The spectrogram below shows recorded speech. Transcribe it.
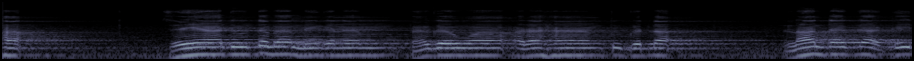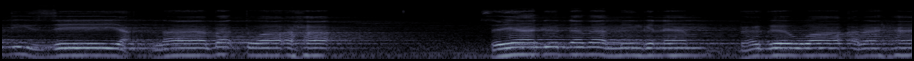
ဟ ဇေယတုတပ္ပမင်္ဂလံဘဂဝါအရဟံတုကတလာတကဂိတိဇေယလာဘတွာဟဇေယတုတပ္ပမင်္ဂလံဘဂဝါအရဟံ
